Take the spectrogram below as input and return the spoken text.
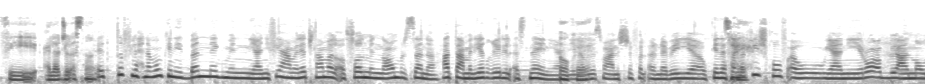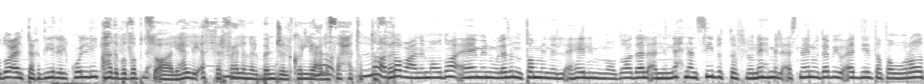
في علاج الأسنان؟ الطفل إحنا ممكن يتبنج من يعني في عمليات بتتعمل الاطفال من عمر سنة حتى عمليات غير الأسنان يعني أوكي. لو يسمع عن الشفة الأرنبية أو كده فما فيش خوف أو يعني رعب عن موضوع التخدير الكلي هذا بالضبط لا. سؤالي هل يأثر فعلا البنج الكلي لا. على صحه الطفل؟ لا طبعا الموضوع آمن ولازم نطمن الأهالي من الموضوع ده لأن إن إحنا نسيب الطفل ونهمل اسنانه ده بيؤدي لتطورات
